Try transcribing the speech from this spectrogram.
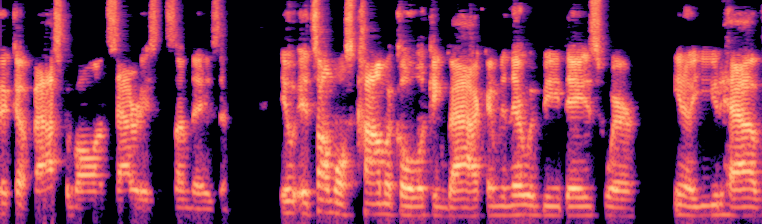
pickup basketball on Saturdays and Sundays, and it, it's almost comical looking back. I mean, there would be days where you know you'd have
